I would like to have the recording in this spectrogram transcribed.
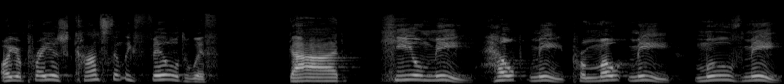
Are your prayers constantly filled with God, heal me, help me, promote me, move me,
